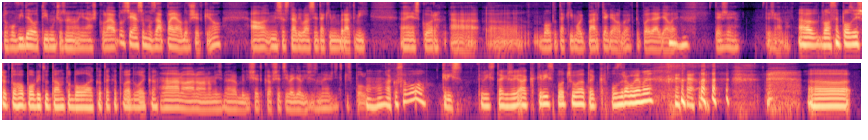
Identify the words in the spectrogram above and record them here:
toho videotýmu, čo sme mali na škole. A proste ja som ho zapájal do všetkého a my sa stali vlastne takými bratmi eh, neskôr a uh, bol to taký môj parťak, alebo jak to povedať, ale mm-hmm. takže Takže áno. A vlastne po zvyšok toho pobytu tam to bolo ako taká tvoja dvojka. Áno, áno, áno, my sme robili všetko všetci vedeli, že sme vždycky spolu. Uh-huh. Ako sa volal? Chris. Chris, takže ak Chris počúva, tak pozdravujeme. uh,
